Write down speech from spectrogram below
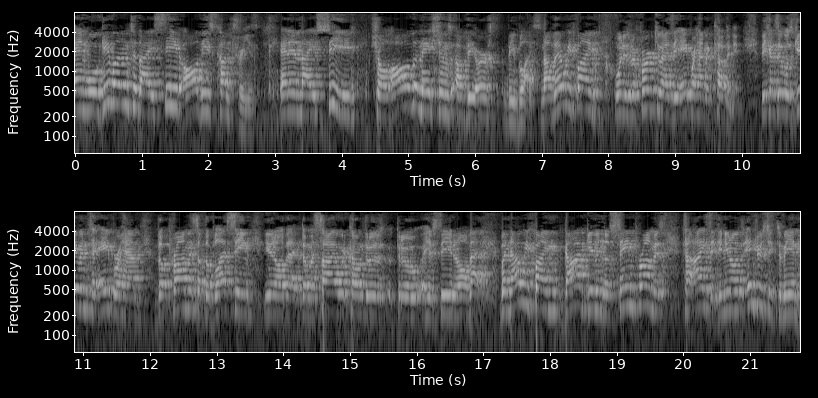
and will give unto thy seed all these countries, and in thy seed shall all the nations of the earth be blessed. Now, there we find what is referred to as the Abrahamic covenant, because it was given to Abraham the promise of the blessing, you know, that the Messiah would come through, through his seed and all that. But now we find God giving the same promise to Isaac. And you know, it's interesting to me, and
